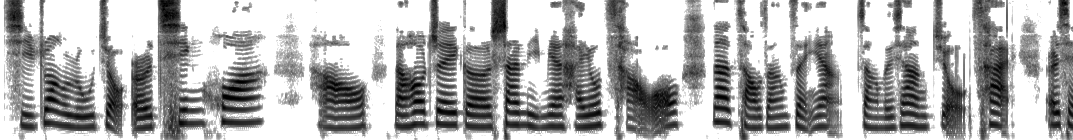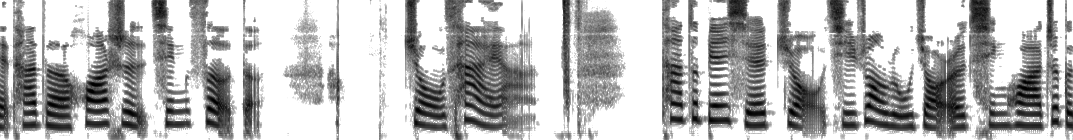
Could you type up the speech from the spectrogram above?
其状如酒而青花。好，然后这个山里面还有草哦。那草长怎样？长得像韭菜，而且它的花是青色的。好，韭菜呀。他这边写韭，其状如韭而青花。这个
